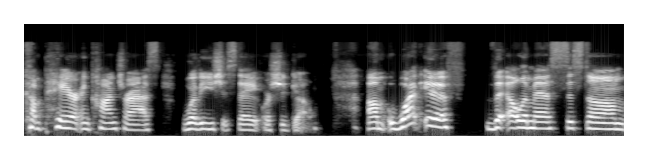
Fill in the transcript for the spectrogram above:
compare and contrast whether you should stay or should go. Um, what if the LMS system,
